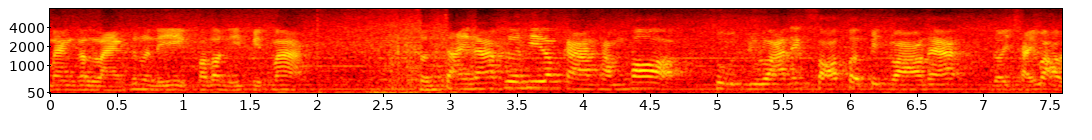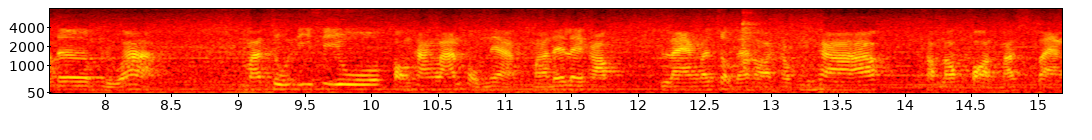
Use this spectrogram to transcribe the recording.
แม่งกันแรงขึ้นวันนี้เพราะตอนนี้ฟิตมาก สนใจนะเพื่อนที่ต้องการทำท่อสูตรยูรานเอ็กซอสเปิดปิดวาล์วนะฮะโดยใช้วาล์วเดิมหรือว่ามาจูน ECU ของทางร้านผมเนี่ย มาได้เลยครับ แรงและจบแน่นอนครับคุณครับสำหรับฟอร์ดมาสแตง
